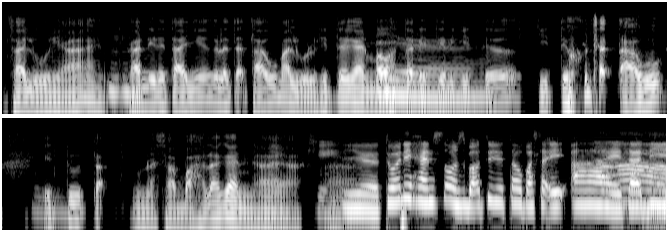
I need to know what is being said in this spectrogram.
selalu ni ha. Mhm. Kan dia tanya kalau tak tahu malulah kita kan bawah yeah. Ya. kita kita pun tak tahu Mhm. itu tak munasabah lah kan. Ha. Okey. ha. Ya, tuan ni hands on sebab tu dia tahu pasal AI tadi. Ah. Se-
